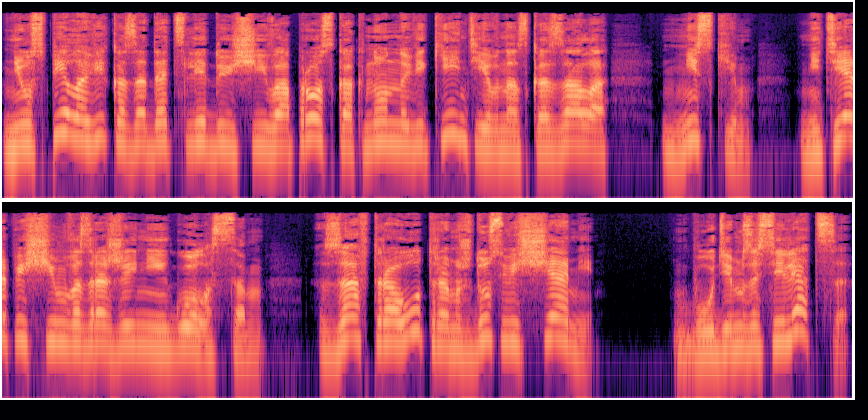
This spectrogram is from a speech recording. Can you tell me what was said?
Не успела Вика задать следующий вопрос, как Нонна Викентьевна сказала низким, нетерпящим возражений голосом. «Завтра утром жду с вещами. Будем заселяться».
